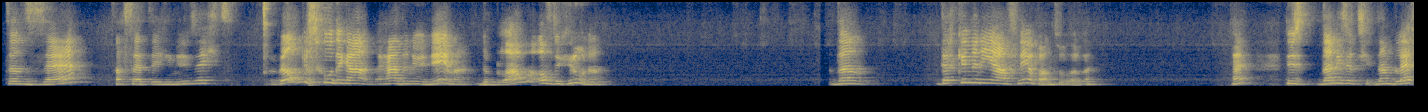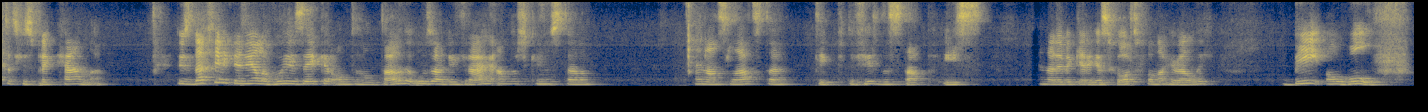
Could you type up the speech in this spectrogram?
Tenzij dat zij tegen u zegt, welke schoenen gaan, u nu nemen? De blauwe of de groene? Dan, daar kun je niet ja of nee op antwoorden. Hè? Dus dan, is het, dan blijft het gesprek gaande. Dus dat vind ik een hele goede, zeker om te onthouden. Hoe zou je vragen anders kunnen stellen? En als laatste tip, de vierde stap is, en dat heb ik ergens gehoord, vond dat geweldig. Be a wolf,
